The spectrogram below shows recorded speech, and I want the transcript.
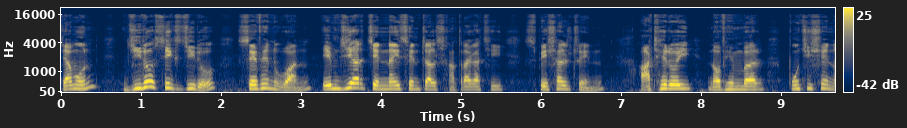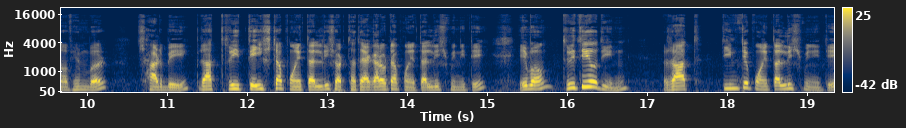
যেমন zero six zero seven one MGR Chennai central Santragachi special train আঠেরোই নভেম্বর, পঁচিশে নভেম্বর ছাড়বে রাত্রি তেইশটা পঁয়তাল্লিশ অর্থাৎ এগারোটা পঁয়তাল্লিশ মিনিটে এবং তৃতীয় দিন রাত তিনটে পঁয়তাল্লিশ মিনিটে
